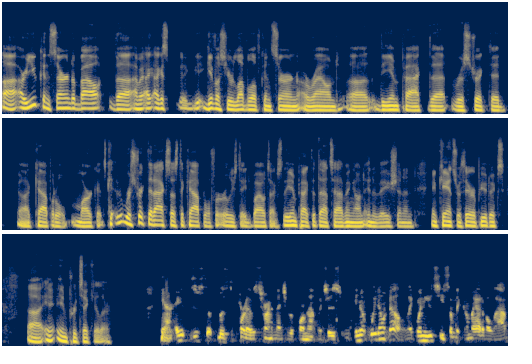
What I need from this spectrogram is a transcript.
Uh, are you concerned about the? I mean, I, I, guess give us your level of concern around uh, the impact that restricted uh, capital markets, restricted access to capital for early stage biotechs, the impact that that's having on innovation and, and cancer therapeutics uh, in, in particular. Yeah, it just was the part I was trying to mention before, Matt, which is, you know, we don't know. Like when you see something come out of a lab,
